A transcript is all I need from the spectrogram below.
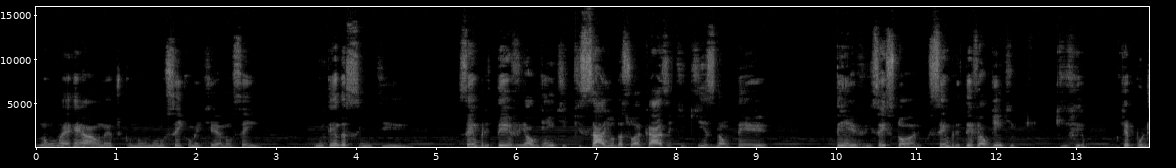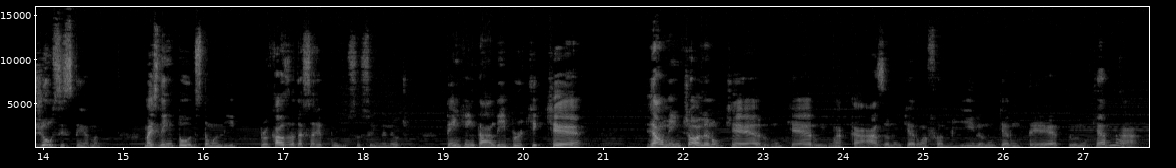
não é real, né? Tipo, não, não sei como é que é, não sei. Entenda assim que sempre teve alguém que, que saiu da sua casa e que quis não ter. Teve, isso é histórico. Sempre teve alguém que, que repudiou o sistema. Mas nem todos estão ali por causa dessa repulsa, assim, entendeu? Tipo, tem quem tá ali porque quer realmente, olha, eu não quero, não quero uma casa, eu não quero uma família, eu não quero um teto, eu não quero nada.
